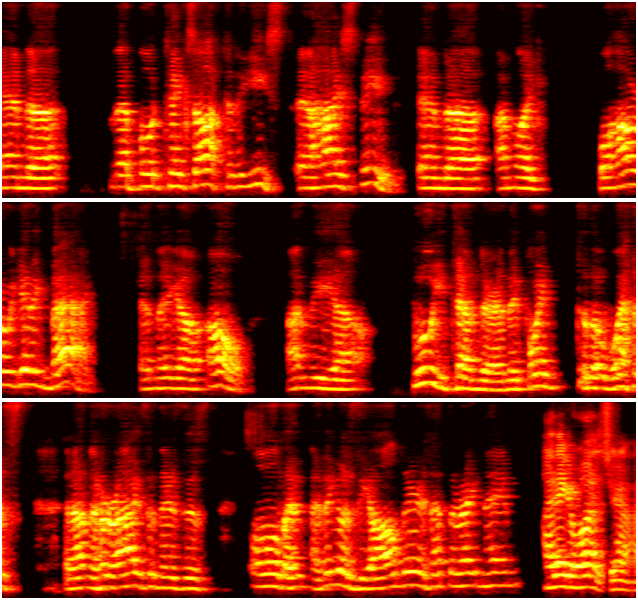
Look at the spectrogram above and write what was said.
and uh, that boat takes off to the east at a high speed, and uh, I'm like, "Well, how are we getting back?" And they go, "Oh, on the uh, buoy tender," and they point to the west, and on the horizon there's this old, I think it was the Alder. Is that the right name? I think it was, yeah.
